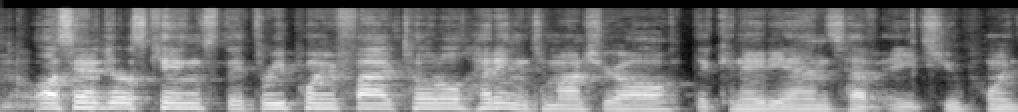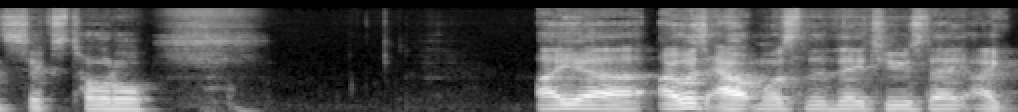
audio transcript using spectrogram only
No. Los Angeles Kings, the 3.5 total heading into Montreal. The Canadiens have a 2.6 total. I uh I was out most of the day Tuesday. I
